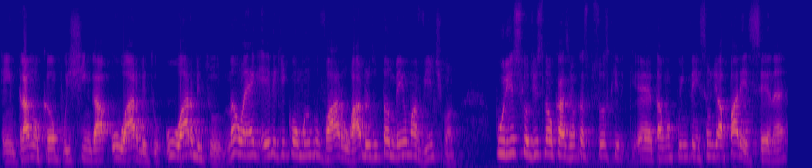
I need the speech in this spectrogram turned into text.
entrar no campo e xingar o árbitro. O árbitro não é ele que comanda o VAR, o árbitro também é uma vítima. Por isso que eu disse na ocasião que as pessoas que estavam com intenção de aparecer, né?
